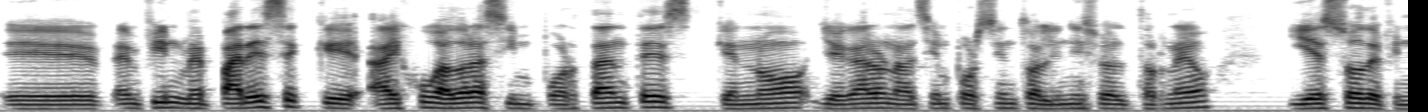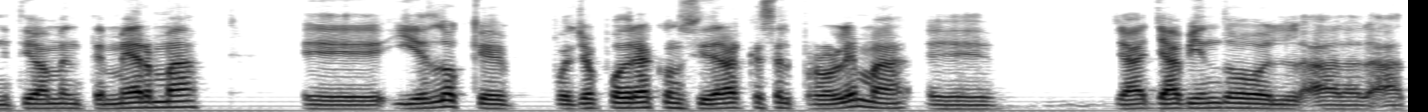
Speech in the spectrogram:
Eh, en fin, me parece que hay jugadoras importantes que no llegaron al 100% al inicio del torneo y eso definitivamente merma. Eh, y es lo que pues yo podría considerar que es el problema. ya, ya viendo a,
